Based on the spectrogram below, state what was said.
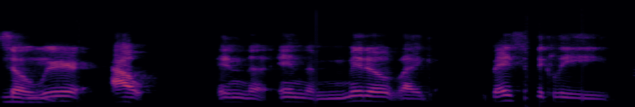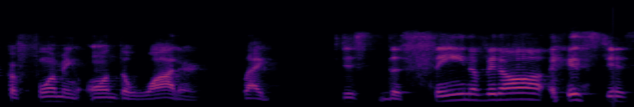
So Mhm. we're out in the in the middle, like basically performing on the water. Like just the scene of it all is just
